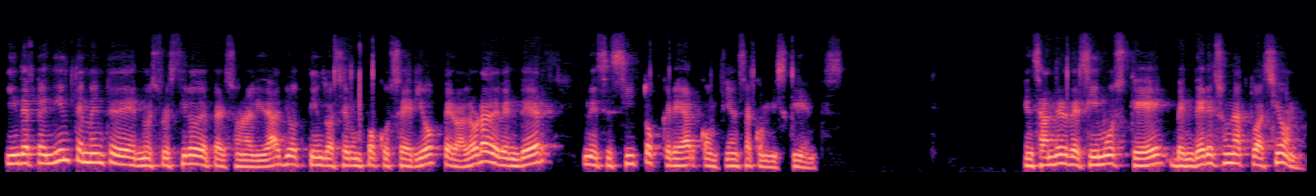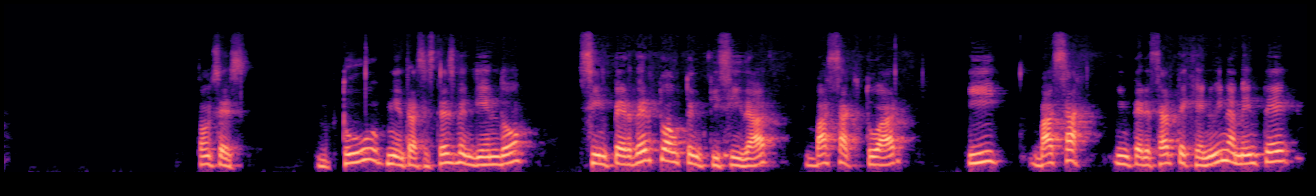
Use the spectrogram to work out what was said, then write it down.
independientemente de nuestro estilo de personalidad, yo tiendo a ser un poco serio, pero a la hora de vender necesito crear confianza con mis clientes. En Sander decimos que vender es una actuación. Entonces, tú mientras estés vendiendo, sin perder tu autenticidad, vas a actuar y vas a interesarte genuinamente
